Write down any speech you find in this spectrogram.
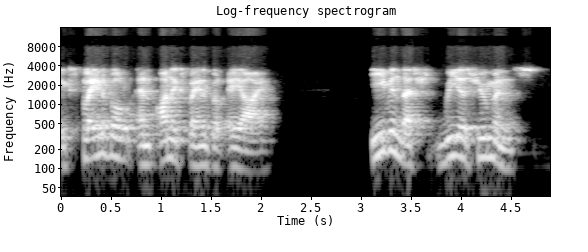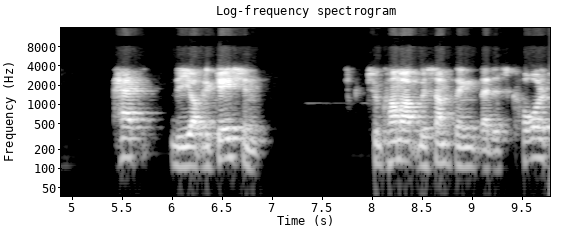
explainable and unexplainable AI. Even that we as humans had the obligation to come up with something that is called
